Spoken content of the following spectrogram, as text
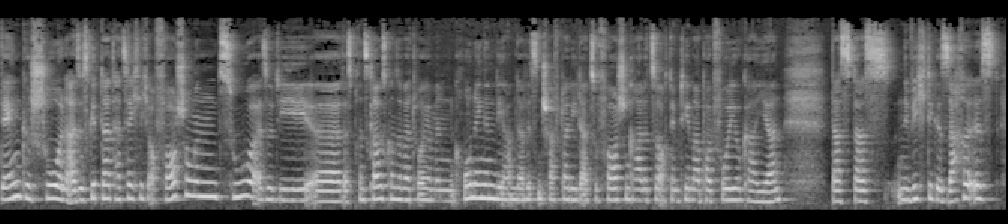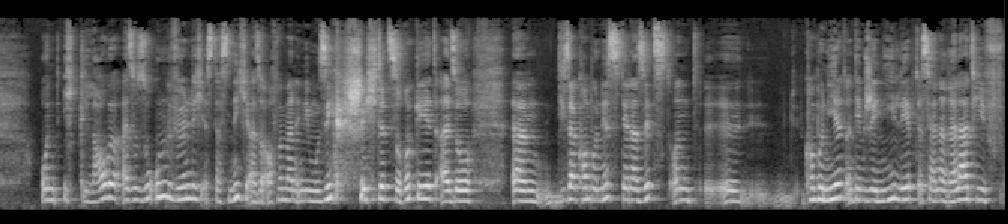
denke schon. Also es gibt da tatsächlich auch Forschungen zu. Also die, äh, das Prinz-Claus-Konservatorium in Groningen, die haben da Wissenschaftler, die dazu forschen, geradezu auch dem Thema Portfoliokarrieren, dass das eine wichtige Sache ist. Und ich glaube, also so ungewöhnlich ist das nicht. Also auch wenn man in die Musikgeschichte zurückgeht, also ähm, dieser Komponist, der da sitzt und äh, komponiert und dem Genie lebt, ist ja eine relativ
